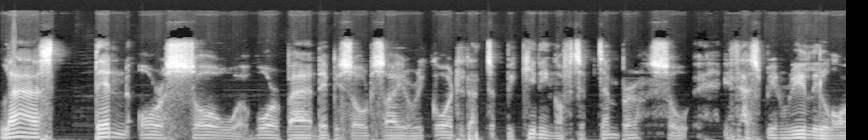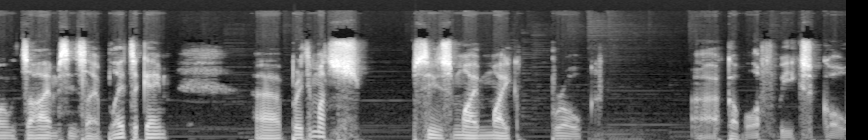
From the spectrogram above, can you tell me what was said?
last 10 or so Warband episodes I recorded at the beginning of September, so it has been really long time since I played the game. Uh, pretty much since my mic broke a couple of weeks ago.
